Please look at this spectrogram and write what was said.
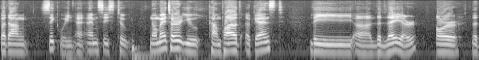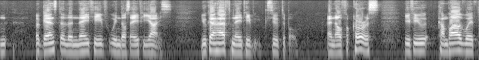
But on Cygwin and MSys2, no matter you compiled against the, uh, the layer or the against the native Windows APIs, you can have native executable. And of course, if you compile with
